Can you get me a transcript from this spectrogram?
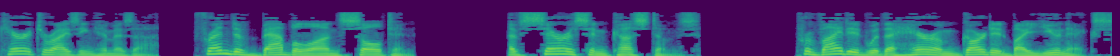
characterizing him as a friend of Babylon's sultan of Saracen customs, provided with a harem guarded by eunuchs,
